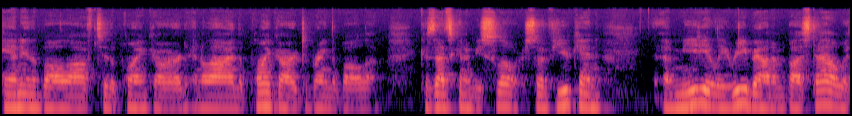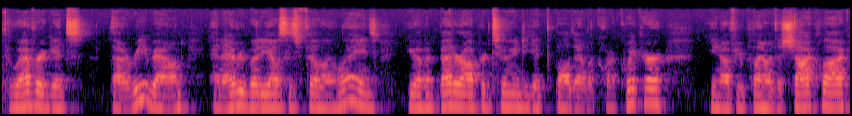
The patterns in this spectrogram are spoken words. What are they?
handing the ball off to the point guard, and allowing the point guard to bring the ball up, because that's going to be slower. So if you can immediately rebound and bust out with whoever gets that rebound and everybody else is filling lanes, you have a better opportunity to get the ball down the court quicker. You know, if you're playing with a shot clock,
